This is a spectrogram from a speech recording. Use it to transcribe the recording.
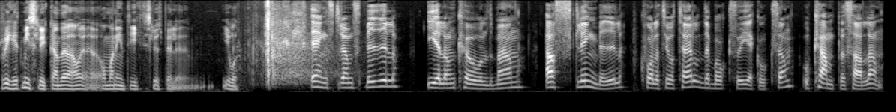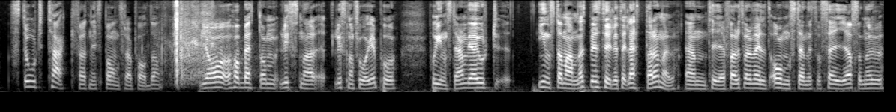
riktigt misslyckande eh, om man inte gick till slutspel eh, i år. Engströms bil, Elon Coldman, Askling bil, Quality Hotel, The Box och Ekoxen och Campushallen. Stort tack för att ni sponsrar podden. Jag har bett om lyssnar, lyssnarfrågor på, på Instagram. Vi har gjort Insta-namnet blir betydligt lättare nu än tidigare. Förut var det väldigt omständigt att säga så nu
